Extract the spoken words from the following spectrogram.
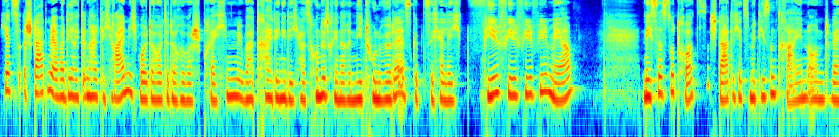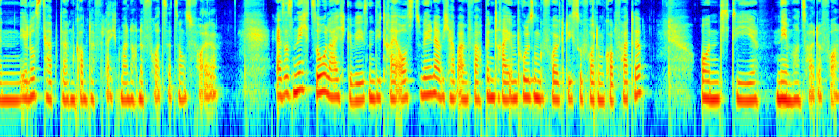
Jetzt starten wir aber direkt inhaltlich rein. Ich wollte heute darüber sprechen, über drei Dinge, die ich als Hundetrainerin nie tun würde. Es gibt sicherlich viel, viel, viel, viel mehr. Nichtsdestotrotz starte ich jetzt mit diesen dreien und wenn ihr Lust habt, dann kommt da vielleicht mal noch eine Fortsetzungsfolge. Es ist nicht so leicht gewesen, die drei auszuwählen, aber ich habe einfach bin drei Impulsen gefolgt, die ich sofort im Kopf hatte und die nehmen wir uns heute vor.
